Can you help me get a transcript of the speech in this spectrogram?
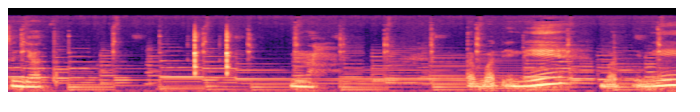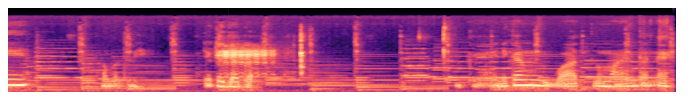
Senjata nah kita buat ini buat ini buat ini. Jaga-jaga oke ini kan buat lumayan kan eh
